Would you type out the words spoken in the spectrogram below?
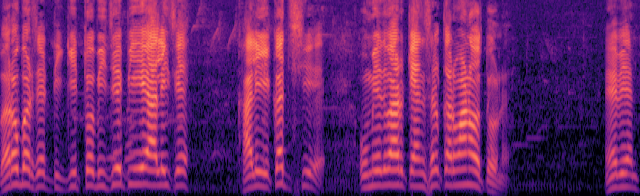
બરોબર છે? ટિકિટ તો બીજેપી એ આલી છે. ખાલી એક જ છે. ઉમેદવાર કેન્સલ કરવાનો હતો ને. હે બેન?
